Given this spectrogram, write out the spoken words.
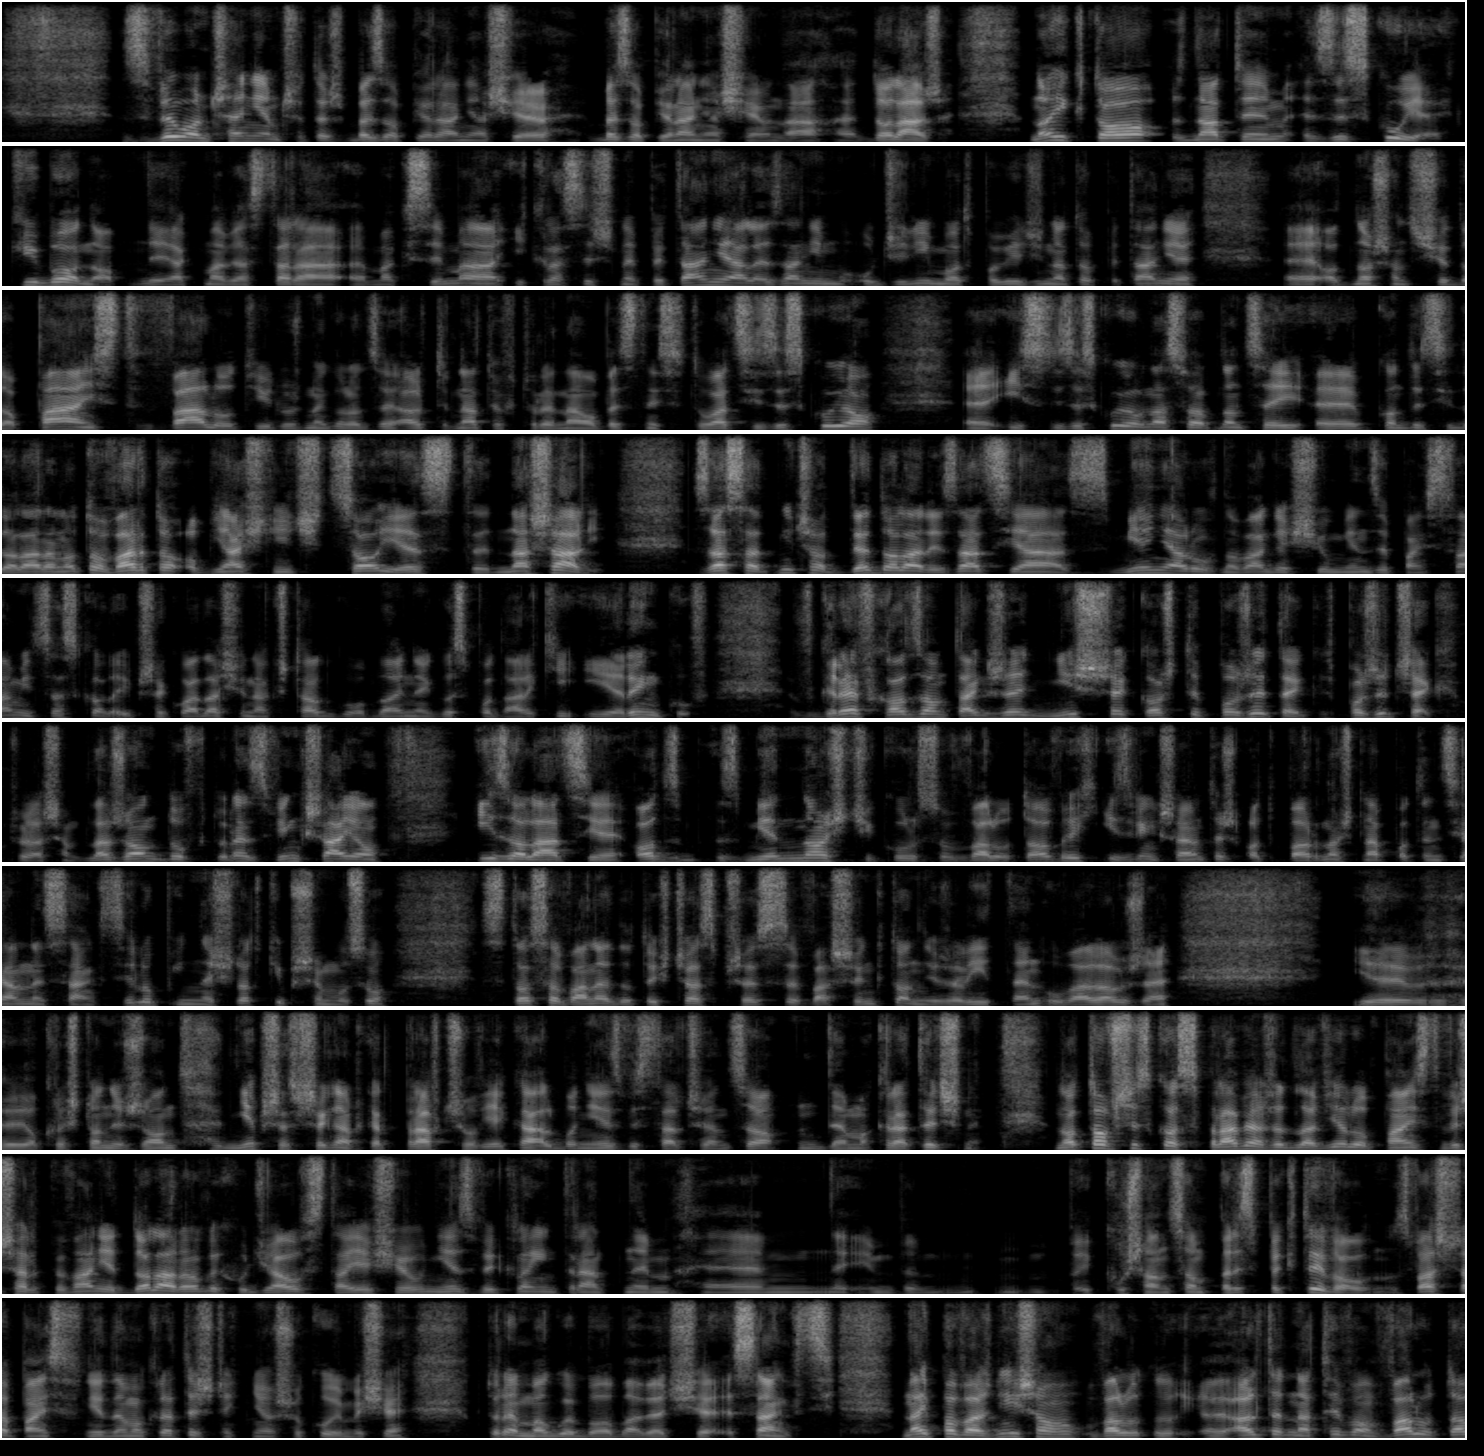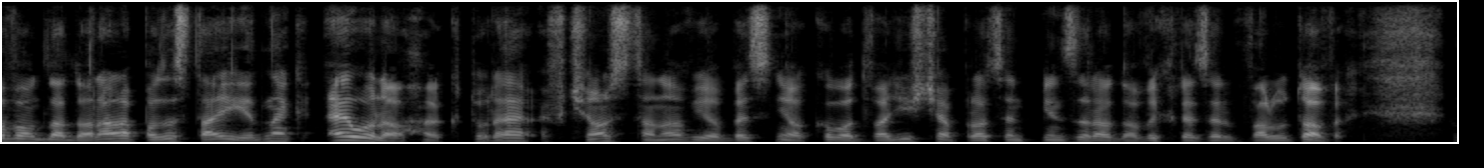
z wyłączeniem czy też bez opierania się, bez opierania się na dolarze. No i kto na tym zyskuje? Cubono, jak mawia stara Maksyma i klasyczne pytanie, ale zanim udzielimy odpowiedzi na to pytanie, e, odnosząc się do państw, walut i różnego rodzaju alternatyw, które na obecnej sytuacji zyskują e, i zyskują na słabnącej e, kondycji dolara, no to warto objaśnić, co jest na szali. Zasadniczo dedolaryzacja zmienia równowagę sił między państwami, co z kolei przekłada się na kształt globalnej gospodarki i rynków. W grę wchodzą także także niższe koszty pożytek, pożyczek przepraszam, dla rządów, które zwiększają izolację od zmienności kursów walutowych i zwiększają też odporność na potencjalne sankcje lub inne środki przymusu stosowane dotychczas przez Waszyngton, jeżeli ten uważał, że określony rząd nie przestrzega na przykład praw człowieka albo nie jest wystarczająco demokratyczny. No to wszystko sprawia, że dla wielu państw wyszarpywanie dolarowych udziałów staje się niezwykle intratnym, kuszącą perspektywą, no, zwłaszcza państw niedemokratycznych, nie oszukujmy się, które mogłyby obawiać się sankcji. Najpoważniejszą walu alternatywą walutową dla dolara pozostaje jednak euro, które wciąż stanowi obecnie około 20% międzynarodowych rezerw walutowych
